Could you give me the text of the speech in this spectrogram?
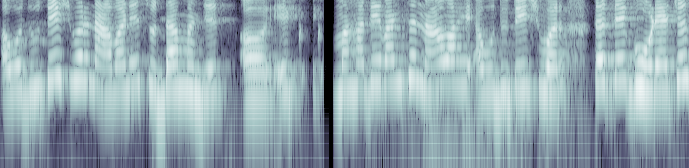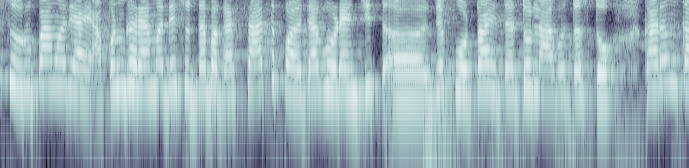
अवधूतेश्वर नावाने सुद्धा म्हणजेच एक एक महादेवांचं नाव आहे अवधूतेश्वर. तर ते घोड्याच्या स्वरूपामध्ये आहे. आपण घरामध्ये सुद्धा बघा सात पळत्या घोड्यांची जे फोटो आहे तर तो लावत असतो. कारण का?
